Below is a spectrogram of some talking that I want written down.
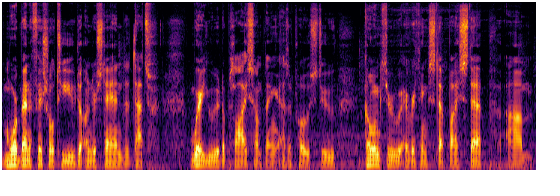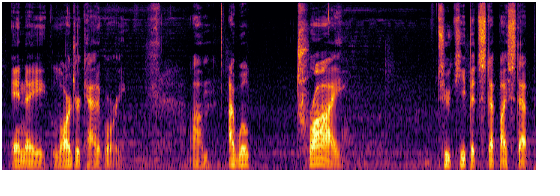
more beneficial to you to understand that that's where you would apply something as opposed to going through everything step by step um, in a larger category. Um, I will try to keep it step by step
